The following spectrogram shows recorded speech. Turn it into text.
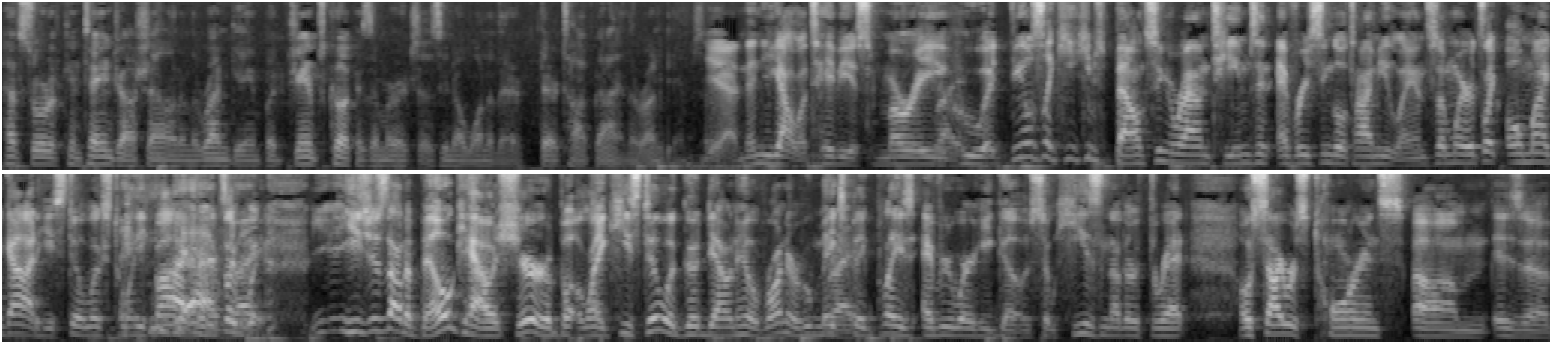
have sort of contained Josh Allen in the run game, but James Cook has emerged as you know one of their their top guy in the run game. So. Yeah, and then you got Latavius Murray, Right. who it feels like he keeps bouncing around teams, and every single time he lands somewhere, it's like, oh my god, he still looks 25. Yeah, it's like, right. he's just not a bell cow, sure, but like he's still a good downhill runner who makes Right. big plays everywhere he goes. So he's another threat. O'Cyrus Torrence um, is a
